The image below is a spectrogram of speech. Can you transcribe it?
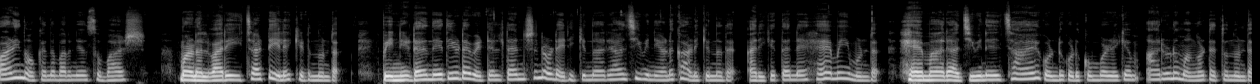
പണി നോക്കെന്ന് പറഞ്ഞ് സുഭാഷ് മണൽവാരി ചട്ടിയിലേക്ക് ഇടുന്നുണ്ട്. പിന്നീട് നിധിയുടെ വീട്ടിൽ ടെൻഷനോടെ ഇരിക്കുന്ന രാജീവിനെയാണ് കാണിക്കുന്നത്. അരികെ തന്നെ ഹേമയുമുണ്ട്. ഹേമ രാജീവിനെ ചായ കൊണ്ടു കൊടുക്കുമ്പോഴേക്കും അരുണും അങ്ങോട്ട് എത്തുന്നുണ്ട്.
